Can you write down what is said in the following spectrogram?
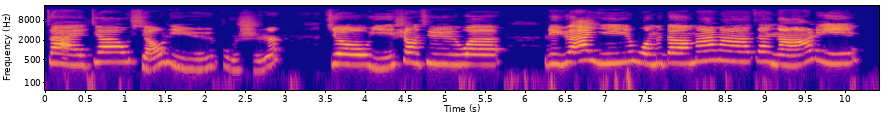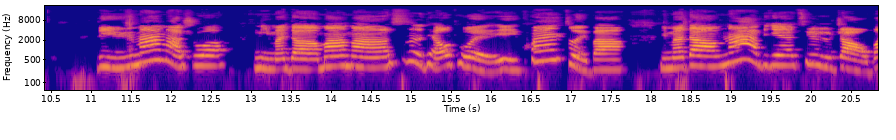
在教小鲤鱼捕食，就迎上去问鲤鱼阿姨：“我们的妈妈在哪里？”鲤鱼妈妈说：“你们的妈妈四条腿，宽嘴巴，你们到那边去找吧。”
